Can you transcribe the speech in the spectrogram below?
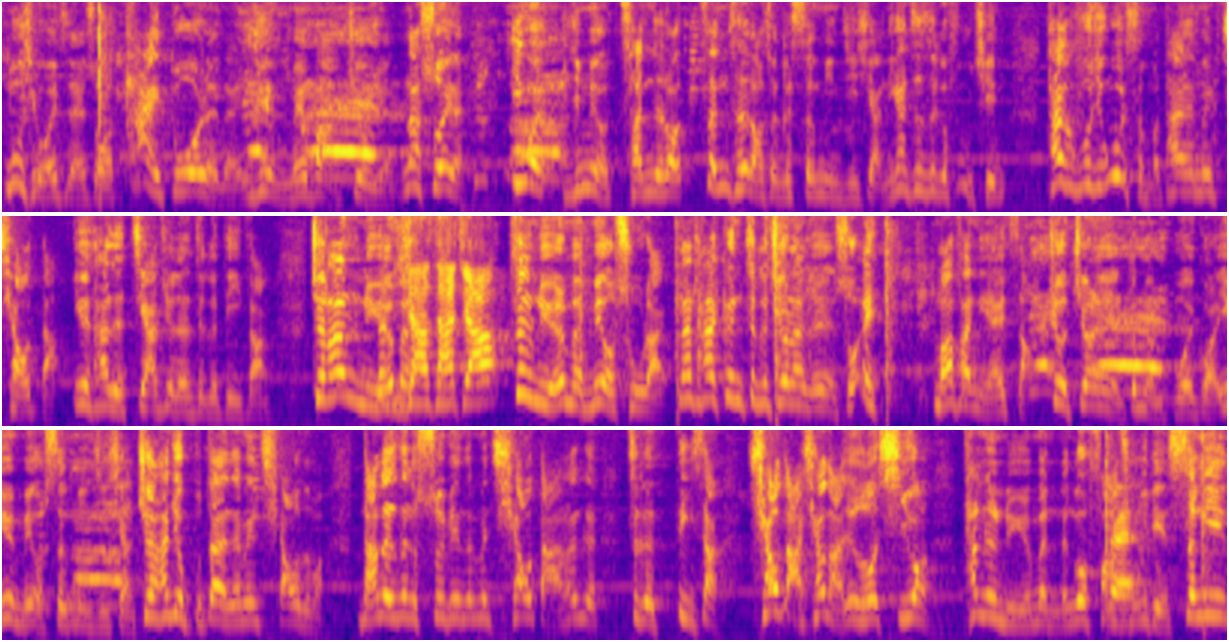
目前为止来说，太多人了，已经没有办法救援。那所以呢，因为已经没有侦测到侦测到这个生命迹象。你看，这是个父亲，他的父亲为什么他在那边敲打？因为他的家就在这个地方，就他的女儿们家他家，这个女儿们没有出来。那他跟这个救难人员说：“哎，麻烦你来找。”就救难人员根本不会过来，因为没有生命迹象。就他就不断在那边敲什么，拿着这个碎片在那边敲打那个这个地上，敲打敲打，就是说希望他的女儿们能够发出一点声音，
